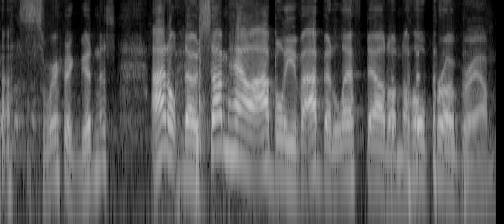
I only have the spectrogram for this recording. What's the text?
I swear to goodness. I don't know. Somehow I believe I've been left out on the whole program.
